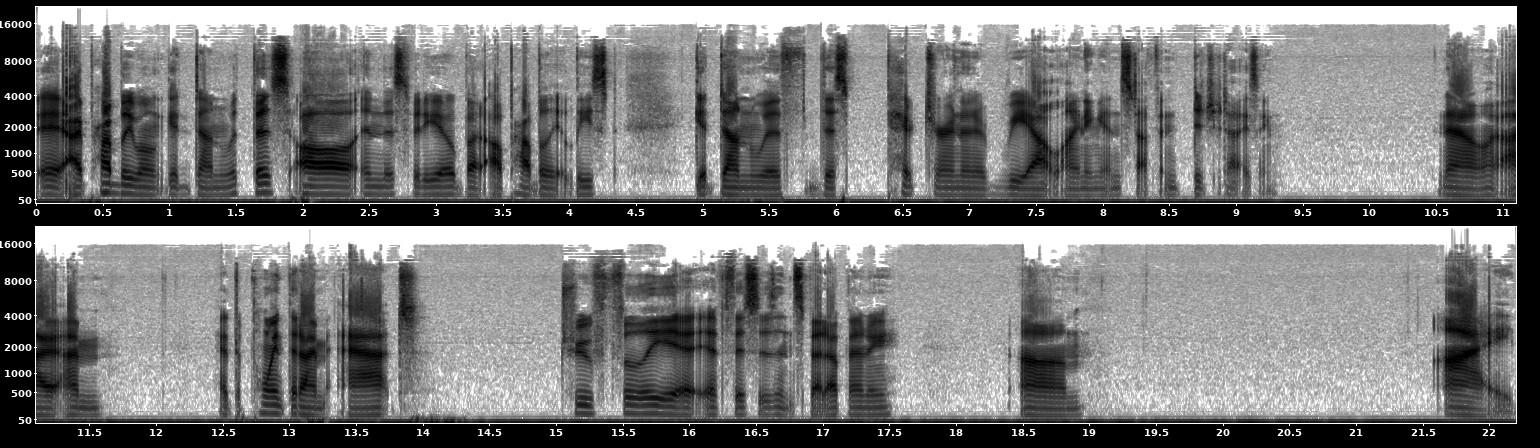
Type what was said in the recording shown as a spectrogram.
eh, I probably won't get done with this all in this video, but I'll probably at least get done with this picture and re-outlining and stuff and digitizing. Now, I, I'm at the point that I'm at, truthfully, if this isn't sped up any, um, I,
